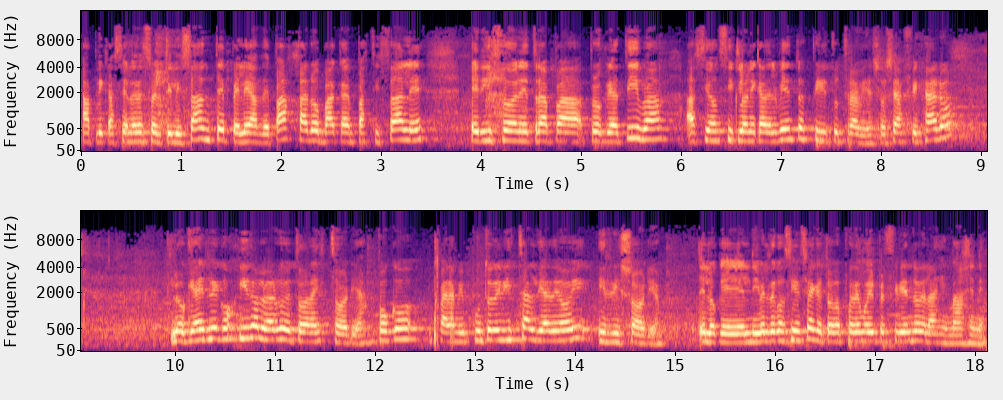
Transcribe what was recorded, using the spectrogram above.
aplicaciones de fertilizantes, peleas de pájaros, vacas en pastizales, erizo en etapa procreativa, acción ciclónica del viento, espíritus traviesos. O sea, fijaros lo que hay recogido a lo largo de toda la historia. Un poco, para mi punto de vista, al día de hoy, irrisorio. De lo que el nivel de conciencia que todos podemos ir percibiendo de las imágenes.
